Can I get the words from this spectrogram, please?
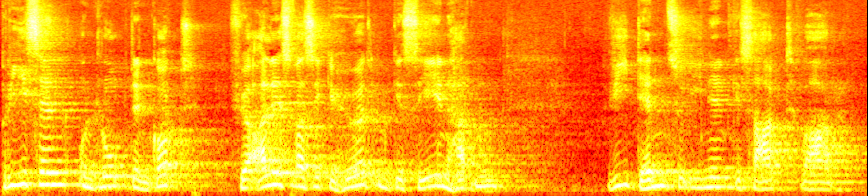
priesen und lobten Gott für alles, was sie gehört und gesehen hatten, wie denn zu ihnen gesagt war.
